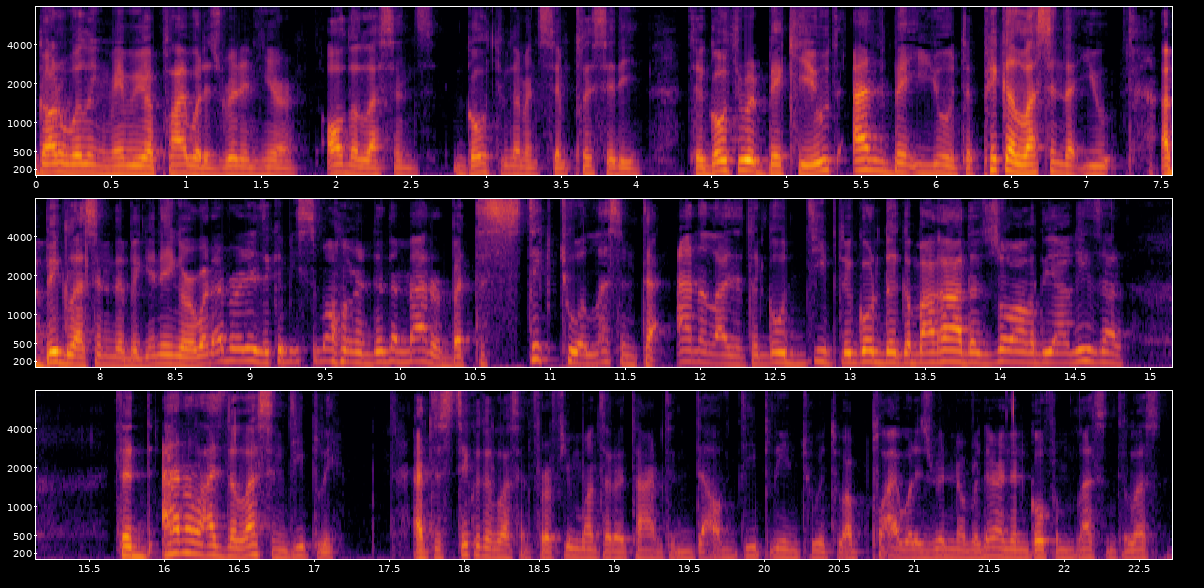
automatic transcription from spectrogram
God willing, maybe we apply what is written here, all the lessons, go through them in simplicity, to go through it bekiyut and be'iyun, to pick a lesson that you, a big lesson in the beginning or whatever it is, it could be smaller, it doesn't matter, but to stick to a lesson, to analyze it, to go deep, to go to the Gemara, the Zohar, the Arizal, to analyze the lesson deeply, and to stick with the lesson for a few months at a time, to delve deeply into it, to apply what is written over there, and then go from lesson to lesson.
